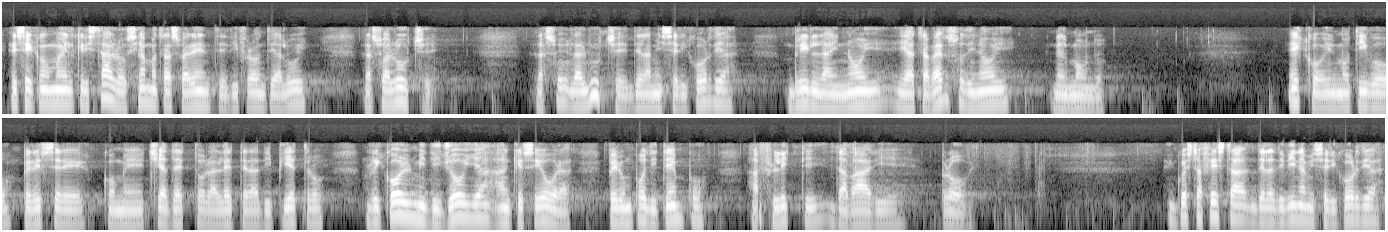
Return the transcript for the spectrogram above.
E se come il cristallo siamo trasparenti di fronte a Lui, la sua luce, la, sua, la luce della misericordia brilla in noi e attraverso di noi nel mondo. Ecco il motivo per essere, come ci ha detto la lettera di Pietro, ricolmi di gioia anche se ora, per un po' di tempo, afflitti da varie prove. In questa festa della Divina Misericordia,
